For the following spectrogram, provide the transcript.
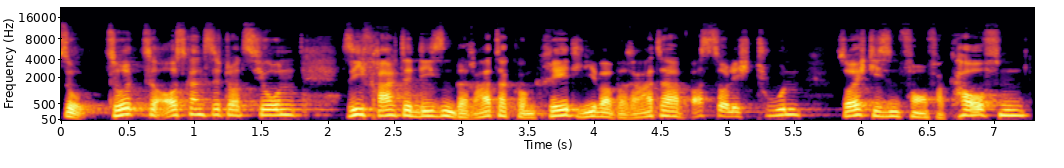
So, zurück zur Ausgangssituation. Sie fragte diesen Berater konkret, lieber Berater, was soll ich tun? Soll ich diesen Fonds verkaufen?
